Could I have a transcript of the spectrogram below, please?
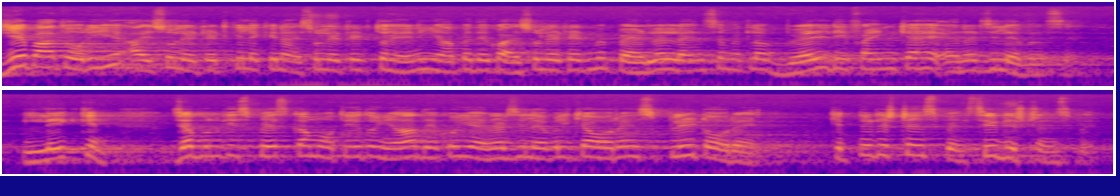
ये बात हो रही है आइसोलेटेड की, लेकिन आइसोलेटेड तो है नहीं। यहाँ पे देखो आइसोलेटेड में पैरेलल लाइन से मतलब वेल डिफाइन क्या है? एनर्जी लेवल से लेकिन जब उनकी स्पेस कम होती है तो यहाँ देखो ये एनर्जी लेवल क्या हो रहे हैं? स्प्लिट हो रहे हैं। कितने डिस्टेंस पे? सी डिस्टेंस पे।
